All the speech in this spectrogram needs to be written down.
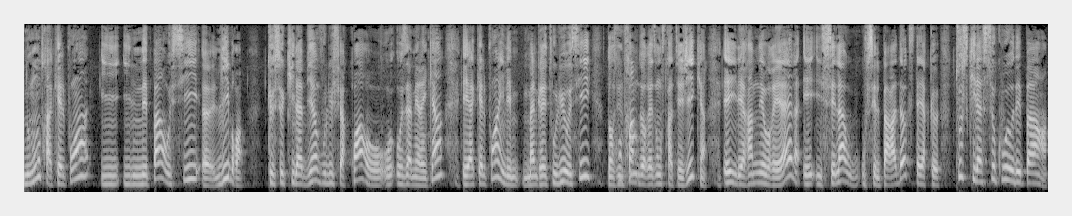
nous montre à quel point il, n'est pas aussi euh, libre que ce qu'il a bien voulu faire croire aux, Américains et à quel point il est malgré tout lui aussi dans une forme de raison stratégique et il est ramené au réel et, c'est là où, c'est le paradoxe, c'est-à-dire que tout ce qu'il a secoué au départ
